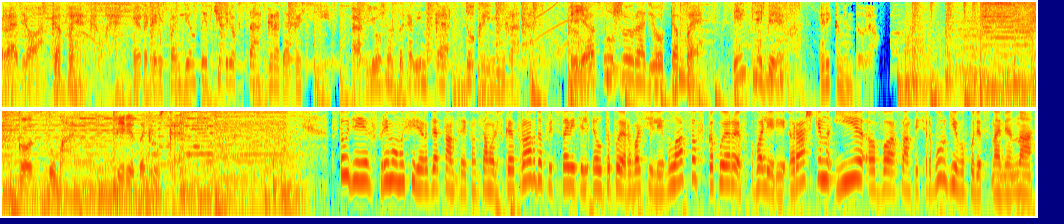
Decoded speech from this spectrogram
Радио КП. Это корреспонденты в 400 городах России. От Южно-Сахалинска до Калининграда. Я слушаю Радио КП и тебе рекомендую. Госдума. Перезагрузка студии в прямом эфире радиостанции «Комсомольская правда» представитель ЛТПР Василий Власов, КПРФ Валерий Рашкин и в Санкт-Петербурге выходят с нами на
